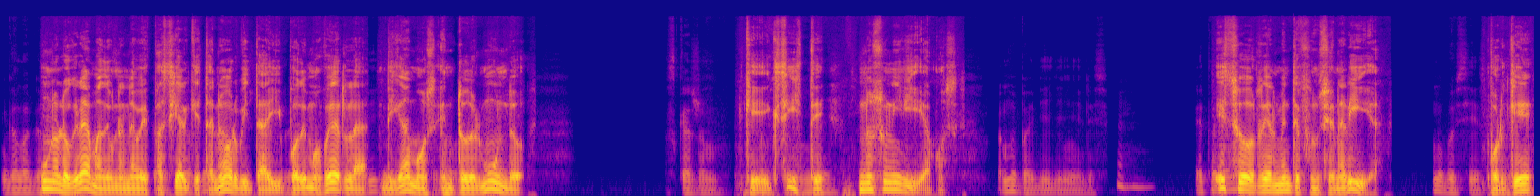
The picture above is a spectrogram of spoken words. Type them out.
un holograma de una nave espacial que está en órbita y podemos verla, digamos, en todo el mundo, que existe, nos uniríamos. Eso realmente funcionaría. ¿Por qué?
